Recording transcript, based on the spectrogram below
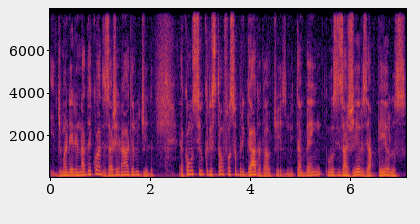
de maneira inadequada, exagerada, iludida. É como se o cristão fosse obrigado a dar o dízimo. E também os exageros e apelos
